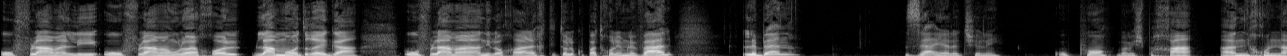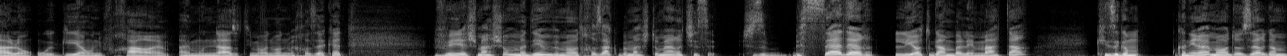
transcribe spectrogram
אוף, למה לי, אוף, למה הוא לא יכול לעמוד רגע, אוף, למה אני לא יכולה ללכת איתו לקופת חולים לבד, לבין, זה הילד שלי, הוא פה במשפחה הנכונה לו, הוא הגיע, הוא נבחר, האמונה הזאת היא מאוד מאוד מחזקת. ויש משהו מדהים ומאוד חזק במה שאת אומרת, שזה, שזה בסדר להיות גם בלמטה, כי זה גם כנראה מאוד עוזר גם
